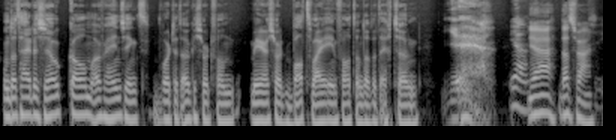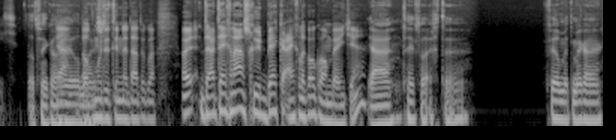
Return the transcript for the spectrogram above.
Omdat hij er zo kalm overheen zingt, wordt het ook een soort van... meer een soort bad waar je invalt dan dat het echt zo'n... Yeah! Ja, Ja, dat is waar. precies. Dat vind ik wel Ja, heel dat nice. moet het inderdaad ook wel. Maar daar tegenaan schuurt Bekken eigenlijk ook wel een beetje. Hè? Ja, het heeft wel echt eh, veel met elkaar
